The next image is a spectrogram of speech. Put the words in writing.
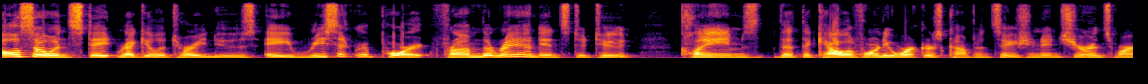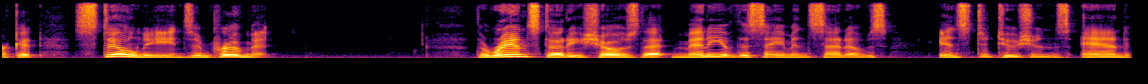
Also, in state regulatory news, a recent report from the RAND Institute claims that the California workers' compensation insurance market still needs improvement. The RAND study shows that many of the same incentives, institutions, and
